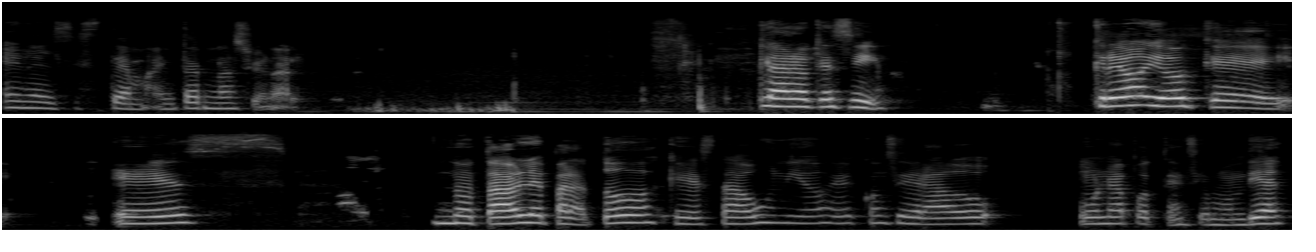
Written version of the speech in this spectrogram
en el sistema internacional. Claro que sí. Creo yo que es notable para todos que Estados Unidos es considerado una potencia mundial,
